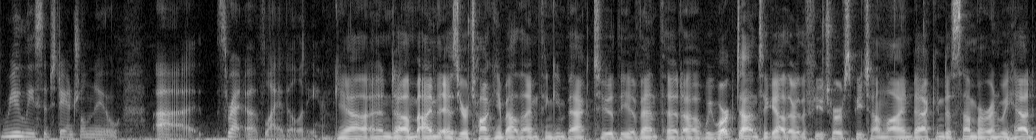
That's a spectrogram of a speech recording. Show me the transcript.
really substantial new uh, threat of liability. Yeah, and um, as you're talking about that, I'm thinking back to the event that uh, we worked on together, the Future of Speech Online, back in December, and we had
